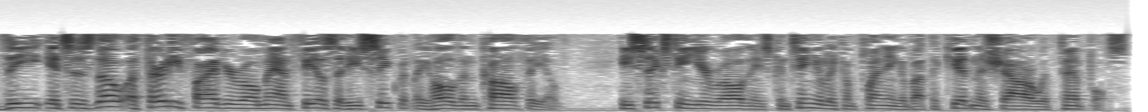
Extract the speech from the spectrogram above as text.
the. It's as though a 35 year old man feels that he's secretly Holden Caulfield. He's 16 year old and he's continually complaining about the kid in the shower with pimples,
